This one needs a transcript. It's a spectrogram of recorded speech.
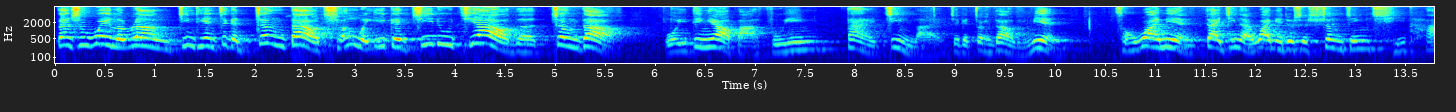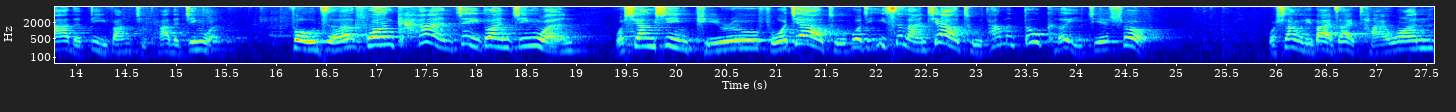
但是为了让今天这个正道成为一个基督教的正道，我一定要把福音带进来这个正道里面。从外面带进来，外面就是圣经其他的地方、其他的经文。否则，光看这段经文，我相信，譬如佛教徒或者伊斯兰教徒，他们都可以接受。我上个礼拜在台湾，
